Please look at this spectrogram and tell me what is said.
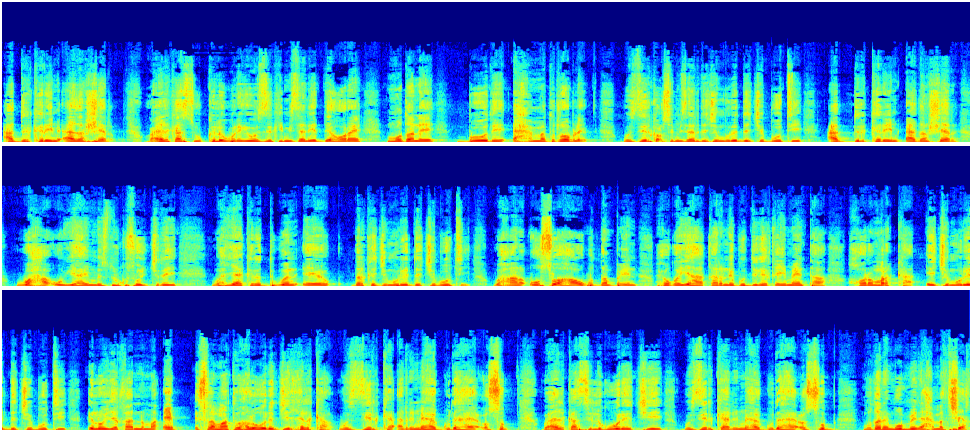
cabdilkariim aadan sheer waxaa xilkaasi uu kala wareegay wasiirkii miisaaniyadda hore mudane boode axmed roble. Wasiirka cusub miisaaniyadda jamhuuriyadda jabuuti cabdilkariim aadan sheer waxa uu yahay mas'uul ku soo jiray waxyaha kala duwan ee dalka jamhuuriyadda jabuuti waxaana uu soo ahaa ugu dambeyn xogayaha qaran ee guddiga qiimeynta horumarka ee jamhuuriyadda jabuuti ee loo yaqaano maceeb isla maanta waxaa loo wareejiyey xilka wasiirka arrimaha gudaha ee cusub. Waxaa xilkaasi lagu wareejiyey wasiirka arrimaha gudaha cusub mudane muumin axmed sheekh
